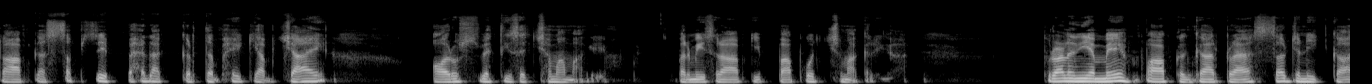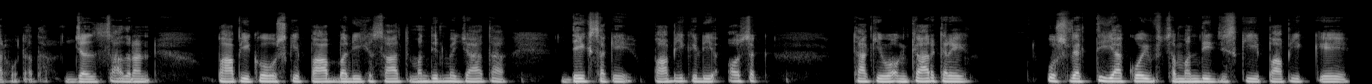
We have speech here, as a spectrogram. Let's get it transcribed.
तो आपका सबसे पहला कर्तव्य है कि आप जाएँ और उस व्यक्ति से क्षमा मांगे। परमेश्वर आपकी पाप को क्षमा करेगा। पुराने नियम में पाप कंकार प्राय सार्वजनिक कार होता था। जनसाधारण पापी को उसके पाप बलि के साथ मंदिर में जाता, देख सके, पापी के लिए आवश्यक था कि वो अंकार करे। उस व्यक्ति या कोई संबंधी जिसकी पापी के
